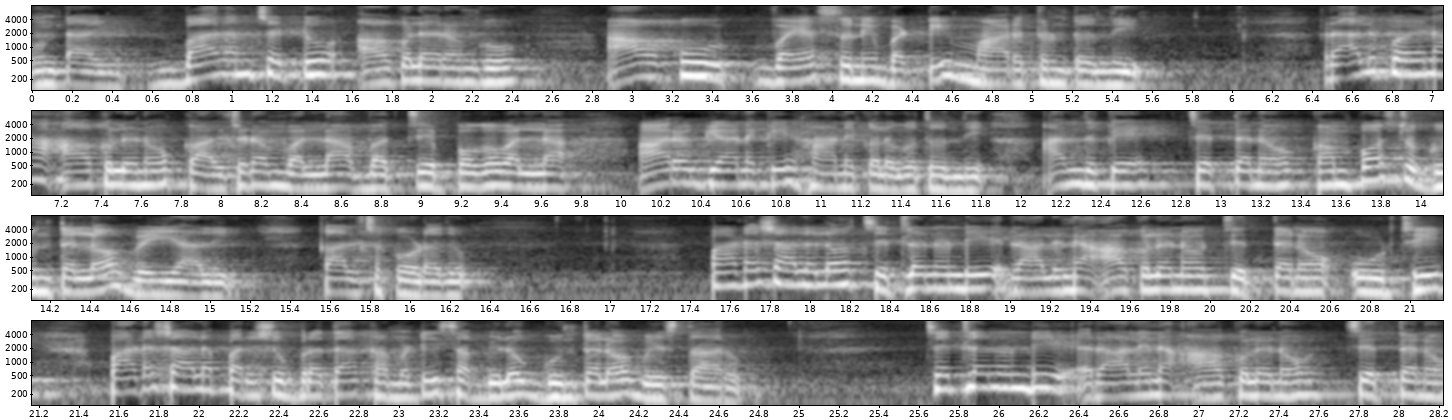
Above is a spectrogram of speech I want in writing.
ఉంటాయి. బాదం చెట్టు ఆకుల రంగు ఆకు వయస్సుని బట్టి మారుతుంటుంది. రాలిపోయిన ఆకులను కాల్చడం వల్ల వచ్చే పొగ వల్ల ఆరోగ్యానికి హాని కలుగుతుంది. అందుకే చెత్తను కంపోస్ట్ గుంతల్లో వేయాలి. కాల్చకూడదు. పాఠశాలలో చెట్ల నుండి రాలిన ఆకులను చెత్తను ఊడ్చి పాఠశాల పరిశుభ్రత కమిటీ సభ్యులు గుంతలో వేస్తారు. చెట్ల నుండి రాలిన ఆకులను చెత్తను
